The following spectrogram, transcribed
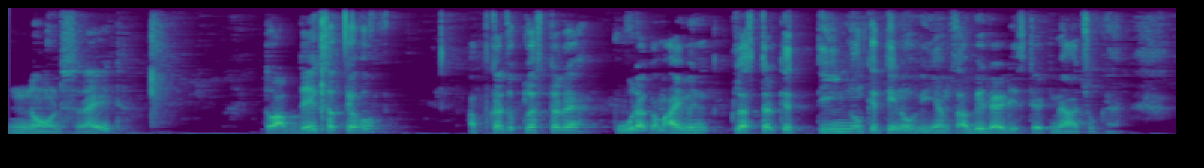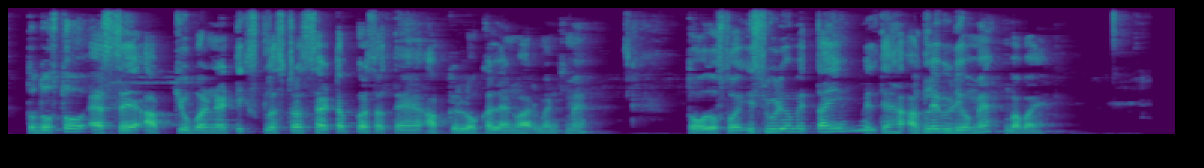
नोड्स राइट तो आप देख सकते हो, आपका जो क्लस्टर है, पूरा कम आई मीन क्लस्टर के तीनों के तीनों वीएम्स अभी रेडी स्टेट में आ चुके हैं। तो दोस्तों, ऐसे आप क्यूबरनेटिक्स क्लस्टर सेटअप कर सकते हैं आपके लोकल एनवायरनमेंट में। तो दोस्तों, इस वीडियो में इतना ही। मिलते हैं अगले वीडियो में। बाय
